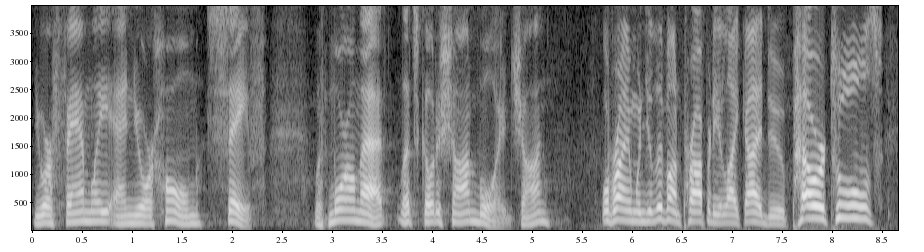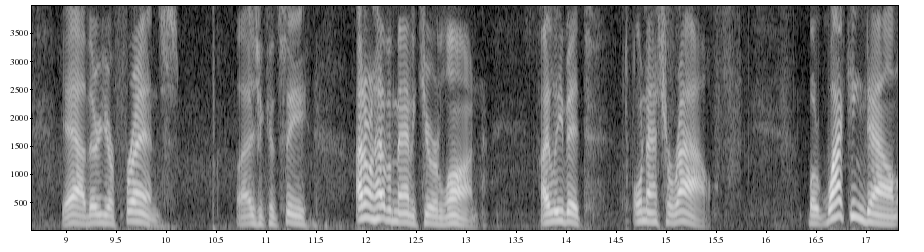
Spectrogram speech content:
your family, and your home safe? With more on that, let's go to Sean Boyd. Sean? Well, Brian, when you live on property like I do, power tools, yeah, they're your friends. Well, as you can see, I don't have a manicured lawn. I leave it au natural. But whacking down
